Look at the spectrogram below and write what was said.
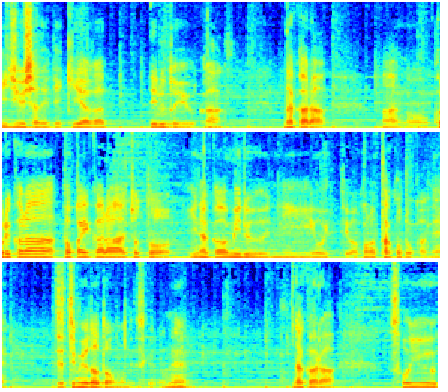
移住者で出来上がってるというかだからあのこれから都会からちょっと田舎を見るにおいてはこのタコとかね絶妙だと思うんですけどね。だからそういう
